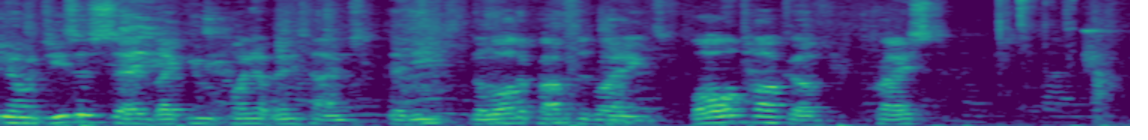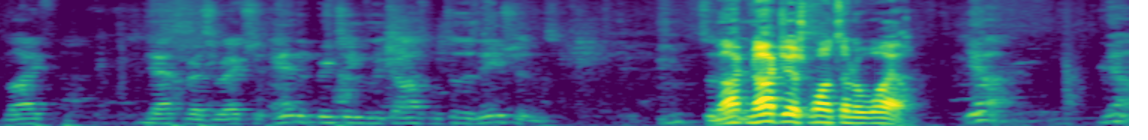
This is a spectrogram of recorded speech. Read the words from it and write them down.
you know, when Jesus said, like you pointed out many times, that he, the law, of the prophets, and writings, all talk of Christ, life, death, resurrection, and the preaching of the gospel to the nations. So Not that- not just once in a while. Yeah, yeah.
